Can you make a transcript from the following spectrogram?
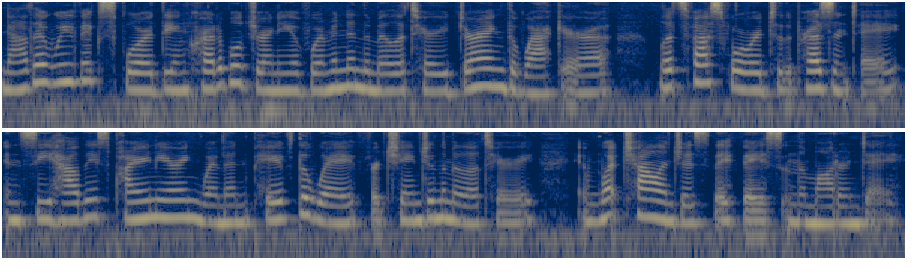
Now that we've explored the incredible journey of women in the military during the WAC era, let's fast forward to the present day and see how these pioneering women paved the way for change in the military and what challenges they face in the modern day.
